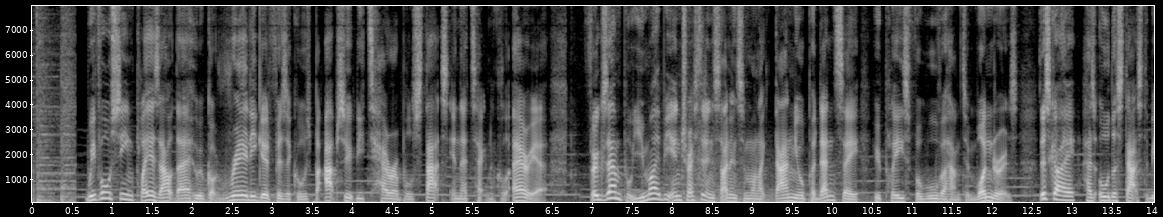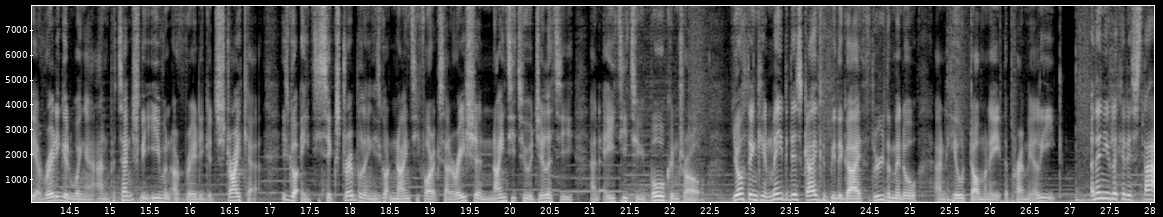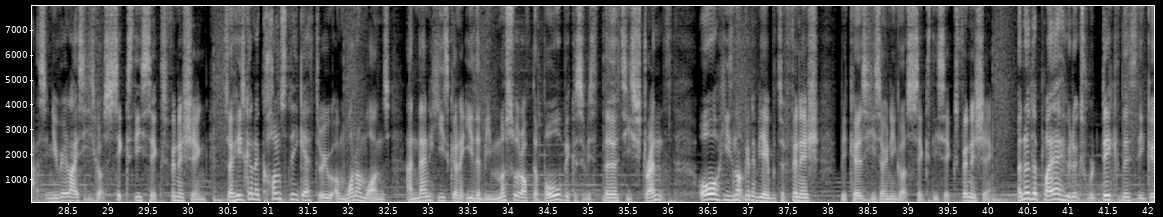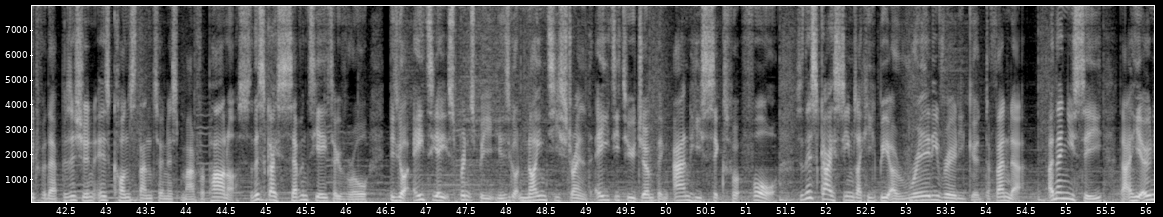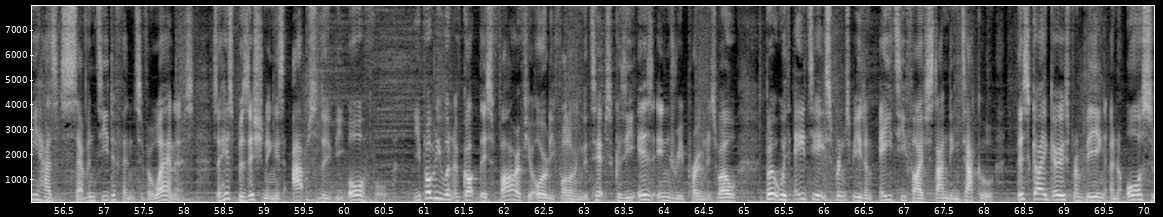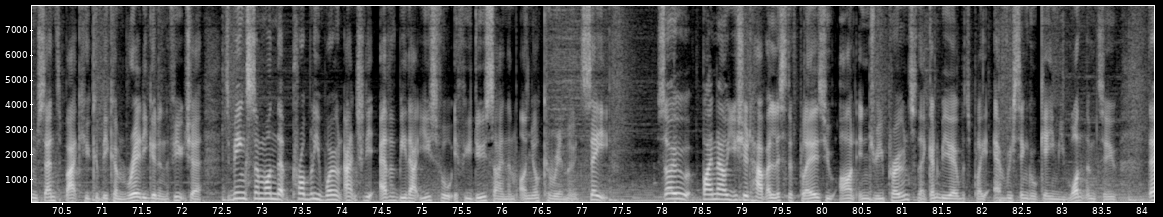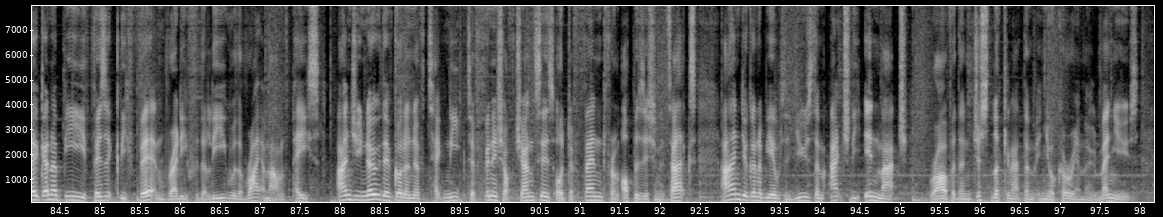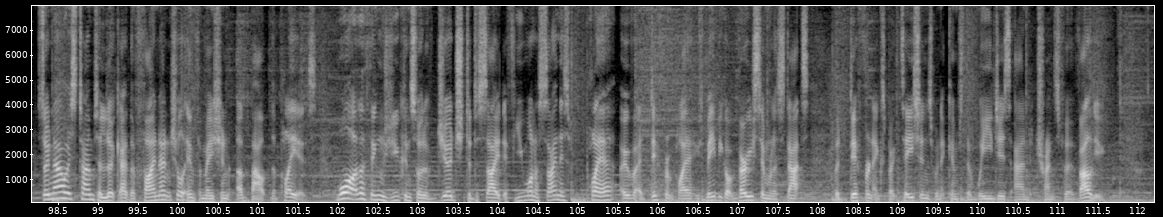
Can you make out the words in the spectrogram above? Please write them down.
We've all seen players out there who have got really good physicals but absolutely terrible stats in their technical area. For example, you might be interested in signing someone like Daniel Podence, who plays for Wolverhampton Wanderers. This guy has all the stats to be a really good winger and potentially even a really good striker. He's got 86 dribbling, he's got 94 acceleration, 92 agility, and 82 ball control. You're thinking maybe this guy could be the guy through the middle and he'll dominate the Premier League. And then you look at his stats and you realise he's got 66 finishing, so he's going to constantly get through on one-on-ones and then he's going to either be muscled off the ball because of his 30 strength or he's not going to be able to finish because he's only got 66 finishing. Another player who looks ridiculously good for their position is Konstantinos Mavropanos. So this guy's 78 overall, he's got 88 sprint speed, he's got 90 strength, 82 jumping, and he's 6 foot 4. So this guy seems like he could be a really, really good defender. And then you see that he only has 70 defensive awareness, so his positioning is absolutely awful. You probably wouldn't have got this far if you're already following the tips because he is injury prone as well, but with 88 sprint speed and 85 standing tackle, this guy goes from being an awesome centre back who could become really good in the future to being someone that probably won't actually ever be that useful if you do sign them on your career mode save. So by now you should have a list of players who aren't injury prone, so they're going to be able to play every single game you want them to. They're going to be physically fit and ready for the league with the right amount of pace, and you know they've got enough technique to finish off chances or defend from opposition attacks, and you're going to be able to use them actually in match rather than just looking at them in your career mode menus. So now it's time to look at the financial information about the players. What are the things you can sort of judge to decide if you want to sign this player over a different player who's maybe got very similar stats but different expectations when it comes to wages and transfer value.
